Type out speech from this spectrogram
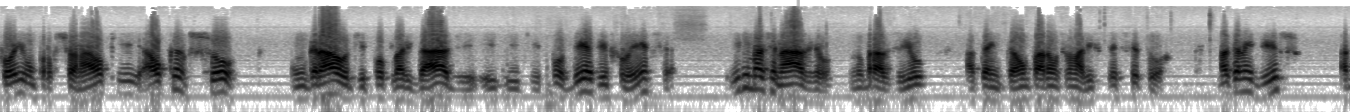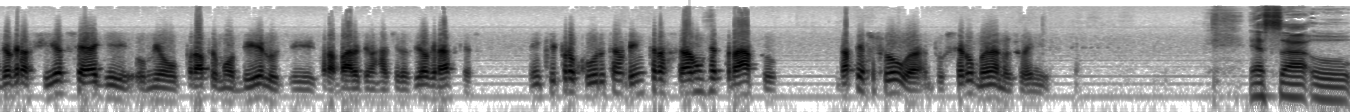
foi um profissional que alcançou um grau de popularidade e, e de poder de influência inimaginável no Brasil até então para um jornalista desse setor. Mas, além disso, a biografia segue o meu próprio modelo de trabalho de narrativas biográficas, em que procuro também traçar um retrato da pessoa, do ser humano, Joanir. Essa, o,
